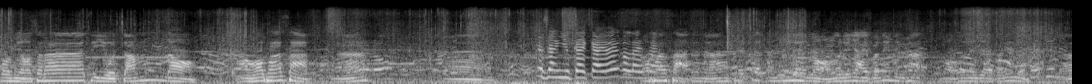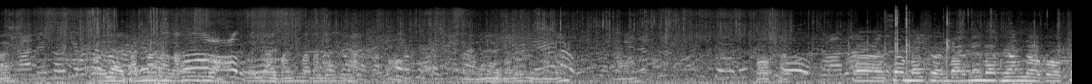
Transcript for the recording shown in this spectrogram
ปมเหมียวสถานติโยจำเนาะเอาหอพระศักดิ์นะอ่า จะจังอยู่ไกลๆไว้ก็เลยเอาค่ะภาษาด้วยนะเช็ดอันนี้เลยหน่อเลยใหญ่ปันนิดนึงค่ะหน่อเลยใหญ่ปันนิดนึงอะเลยใหญ่ปันมาทางหลังนี่หรอเลยใหญ่ปันมาทางหลังนี่ค่ะอ่าใหญ่ปันนิดนึงนะอ่าขอครับเอ่อถ้ามันเกิดบางนี้มาทางดอกบอกใจ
